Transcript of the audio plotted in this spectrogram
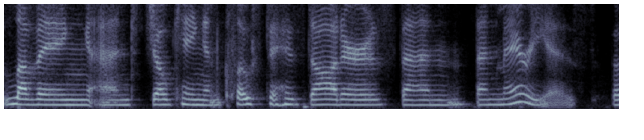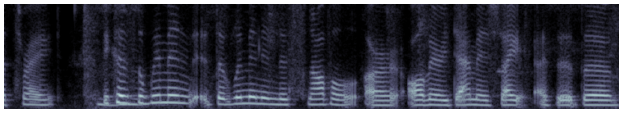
loving and joking and close to his daughters than than Mary is. That's right because mm-hmm. the women the women in this novel are all very damaged i the, the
